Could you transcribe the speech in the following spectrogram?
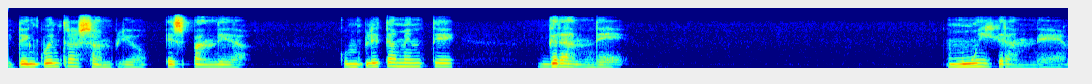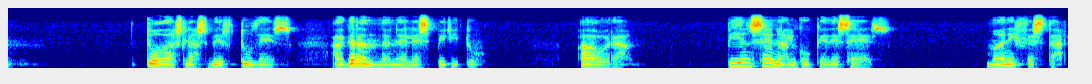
y te encuentras amplio, expandida, completamente grande, muy grande. Todas las virtudes agrandan el espíritu. Ahora, piensa en algo que desees manifestar.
